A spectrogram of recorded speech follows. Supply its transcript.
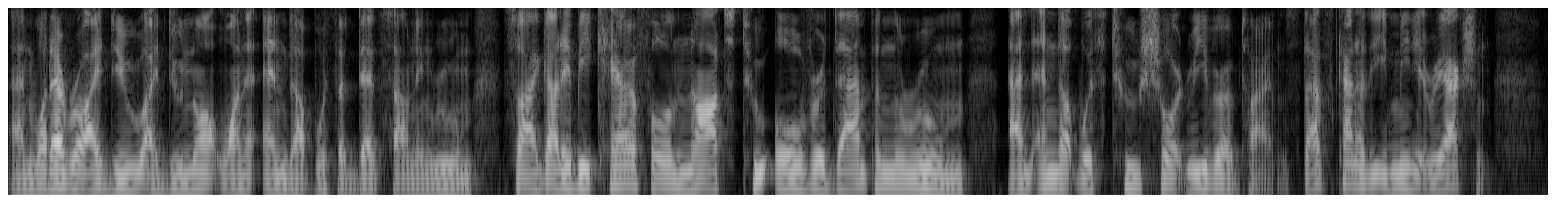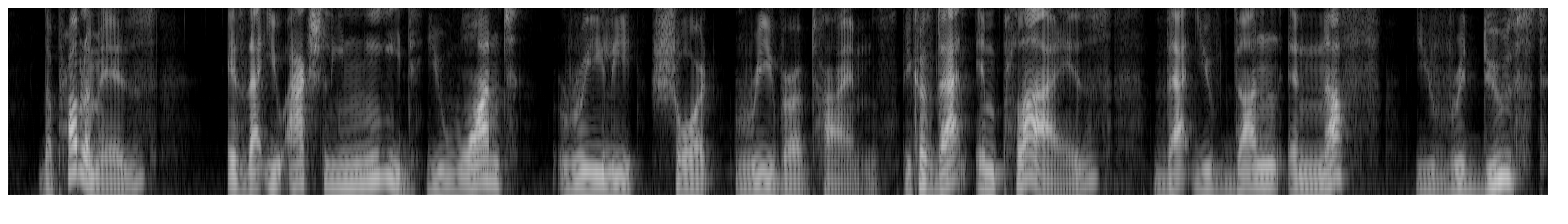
And whatever I do, I do not want to end up with a dead sounding room. So I got to be careful not to over dampen the room and end up with too short reverb times. That's kind of the immediate reaction. The problem is, is that you actually need, you want really short reverb times because that implies that you've done enough, you've reduced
